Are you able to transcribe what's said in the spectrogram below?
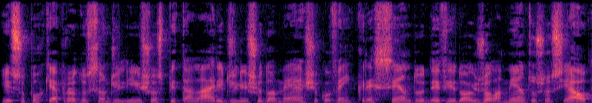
Isso porque a produção de lixo hospitalar e de lixo doméstico vem crescendo devido ao isolamento social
